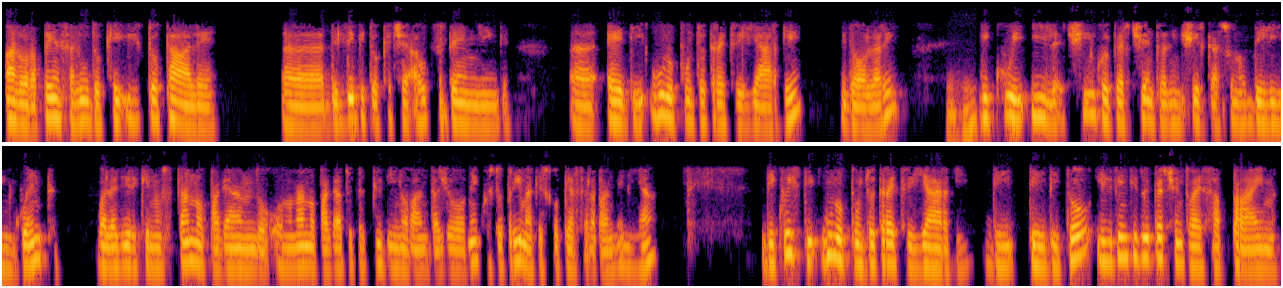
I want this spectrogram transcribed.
Allora, pensa Ludo che il totale eh, del debito che c'è outstanding eh, è di 1.3 triliardi di dollari, mm-hmm. di cui il 5% all'incirca sono delinquent, vale a dire che non stanno pagando o non hanno pagato per più di 90 giorni, questo prima che scoppiasse la pandemia. Di questi 1.3 triliardi di debito, il 22% è subprime,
